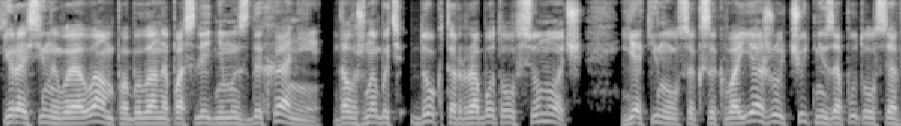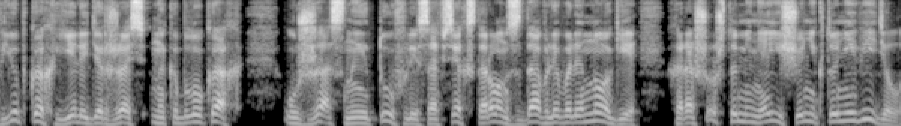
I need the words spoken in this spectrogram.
Керосиновая лампа была на последнем издыхании. Должно быть, доктор работал всю ночь. Я кинулся к саквояжу, чуть не запутался в юбках, еле держась на каблуках. Ужасные туфли со всех сторон сдавливали ноги. Хорошо, что меня еще никто не видел.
